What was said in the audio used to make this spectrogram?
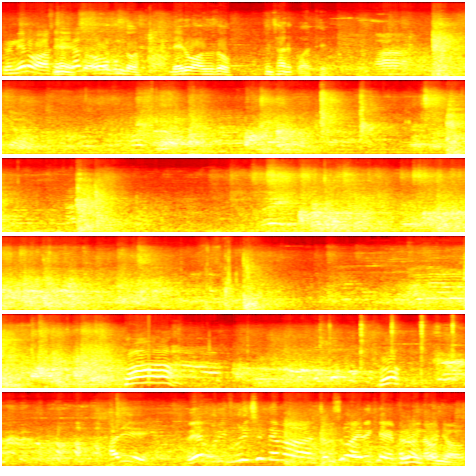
그 내려와서 네, 조금 더 내려와서 괜찮을 것 같아요. 아 진짜 와! 어? 아니 왜 우리 때만 점수가 이렇게 별로 안 그러니까요. 나오죠?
